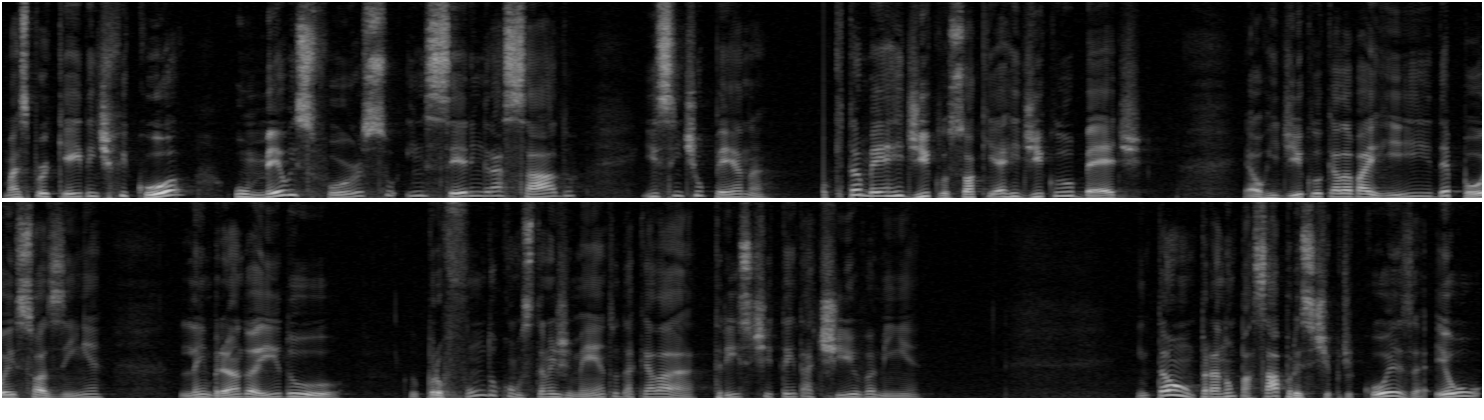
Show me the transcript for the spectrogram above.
mas porque identificou o meu esforço em ser engraçado e sentiu pena. O que também é ridículo, só que é ridículo bad. É o ridículo que ela vai rir depois, sozinha, lembrando aí do, do profundo constrangimento daquela triste tentativa minha. Então, para não passar por esse tipo de coisa, eu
